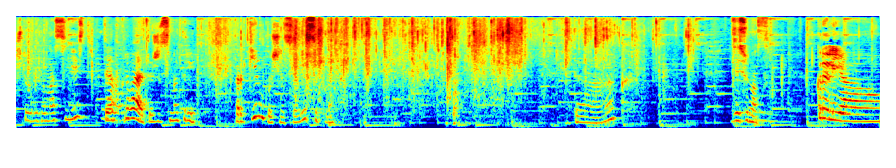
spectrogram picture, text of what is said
что тут у нас есть. Ты Да. открывай, ты же смотри. Картинку сейчас я высыплю. Так. Здесь у нас крылья.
